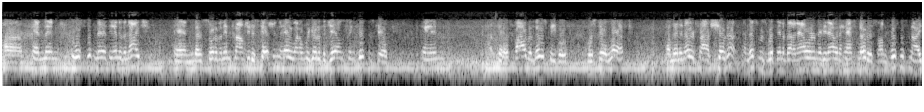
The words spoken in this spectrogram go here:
uh, and then we're sitting there at the end of the night, and there's sort of an impromptu discussion. Hey, why don't we go to the jail and sing Christmas carols? And you know, five of those people were still left, and then another five showed up, and this was within about an hour, maybe an hour and a half notice on Christmas night.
